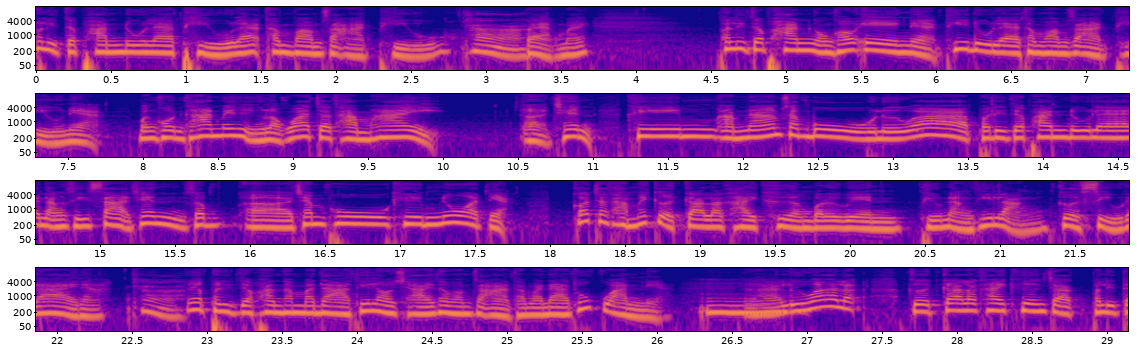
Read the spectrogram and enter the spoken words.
ผลิตภัณฑ์ดูแลผิวและทำความสะอาดผิวค่ะแปลกไหม ผลิตภัณฑ์ของเขาเองเนี่ย ที่ดูแลทำความสะอาดผิวเนี่ย บางคนคาดไม่ถึงหรอกว่าจะทำให้เอ่อเช่น ครีมอาบน้ำสบู่ หรือว่าผลิตภัณฑ์ดูแลหนังศีรษะ เช่นสบเอ่อแชมพูครีมนวดเนี่ย ก็จะทำให้เกิดการระคายเคืองบริเวณ ผิวหนังที่หลังเกิดสิวได้นะค่ะเนี่ยผลิตภัณฑ์ธรรมดาที่เราใช้ทำความสะอาดธรรมดาทุกวันเนี่ยอืมนะคะหรือว่าละเกิดการระคายเคืองจากผลิต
